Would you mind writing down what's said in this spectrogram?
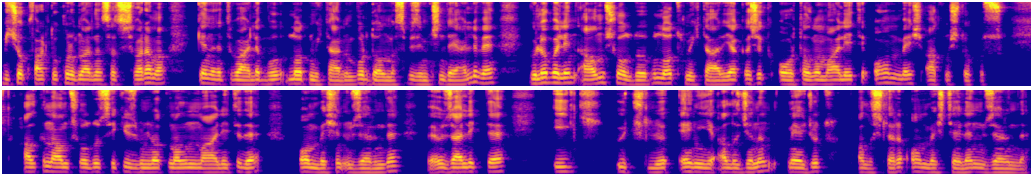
Birçok farklı kurumlardan satış var ama genel itibariyle bu lot miktarının burada olması bizim için değerli ve Global'in almış olduğu bu lot miktarı yaklaşık ortalama maliyeti 15.69. Halkın almış olduğu 800 bin lot malın maliyeti de 15'in üzerinde ve özellikle ilk üçlü en iyi alıcının mevcut alışları 15 TL'nin üzerinde.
